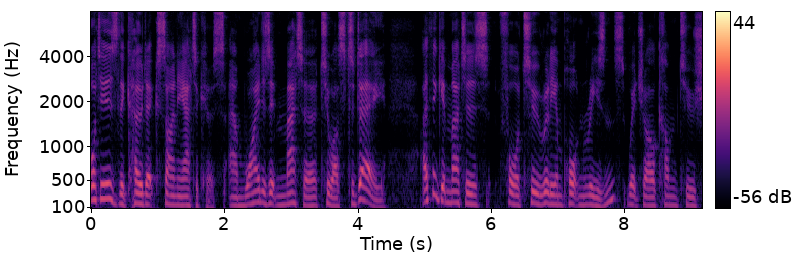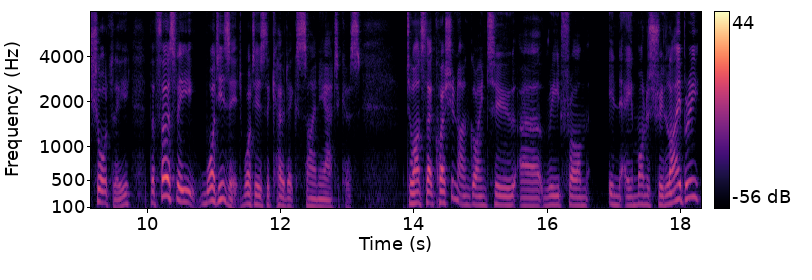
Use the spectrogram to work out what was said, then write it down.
What is the Codex Sinaiticus and why does it matter to us today? I think it matters for two really important reasons, which I'll come to shortly. But firstly, what is it? What is the Codex Sinaiticus? To answer that question, I'm going to uh, read from in a monastery library,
